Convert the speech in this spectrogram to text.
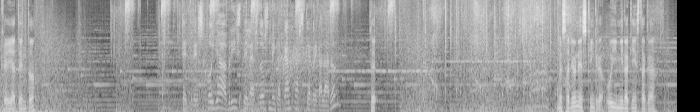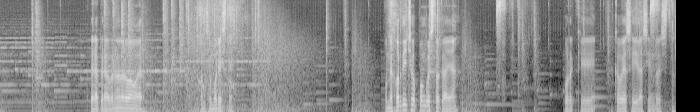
Ok, atento. T3 Joya abriste las dos megacajas que regalaron. Sí. Me salió un skin, creo. Uy, mira quién está acá. Espera, espera, pero no lo vamos a ver. Cuando se moleste. O mejor dicho, pongo esto acá, ¿ya? Porque acá voy a seguir haciendo esto.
